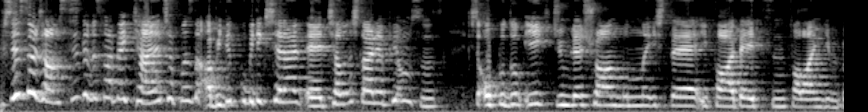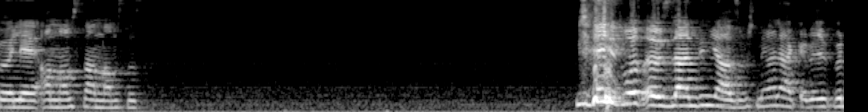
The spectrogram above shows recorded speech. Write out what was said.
Bir şey soracağım. Siz de mesela böyle kendi çapınızda abidik gubidik şeyler, e, challenge'lar yapıyor musunuz? İşte okuduğum ilk cümle şu an bununla işte ifade etsin falan gibi böyle anlamsız anlamsız. Reis Boz özlendin yazmış. Ne alaka Reis Boz?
